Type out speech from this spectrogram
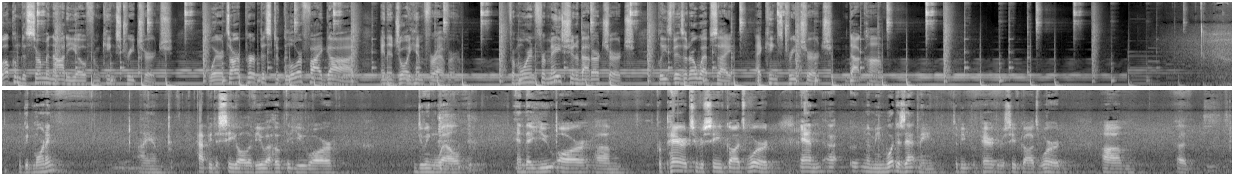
Welcome to Sermon Audio from Kings Tree Church, where it's our purpose to glorify God and enjoy Him forever. For more information about our church, please visit our website at kingstreechurch.com. Well, good morning. I am happy to see all of you. I hope that you are doing well and that you are um, prepared to receive God's word. And uh, I mean, what does that mean to be prepared to receive God's word? Um, uh,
